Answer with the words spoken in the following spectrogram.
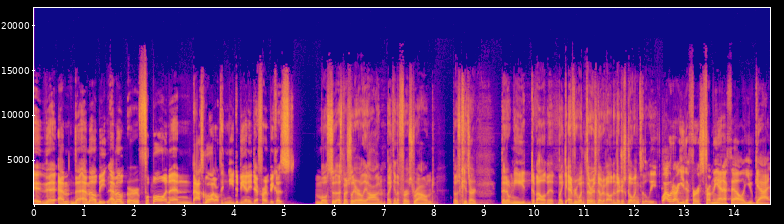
eh, the M, the MLB, ML or football and, and basketball, I don't think need to be any different because most of, especially early on, like in the first round, those kids are they don't need development. Like everyone, there is no development. They're just going to the league. Well, I would argue the first from the NFL, you've got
